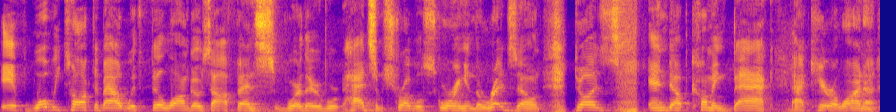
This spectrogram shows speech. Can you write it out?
if what we talked about with Phil Longo's offense, where they were, had some struggles scoring in the red zone, does end up coming back at Carolina.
